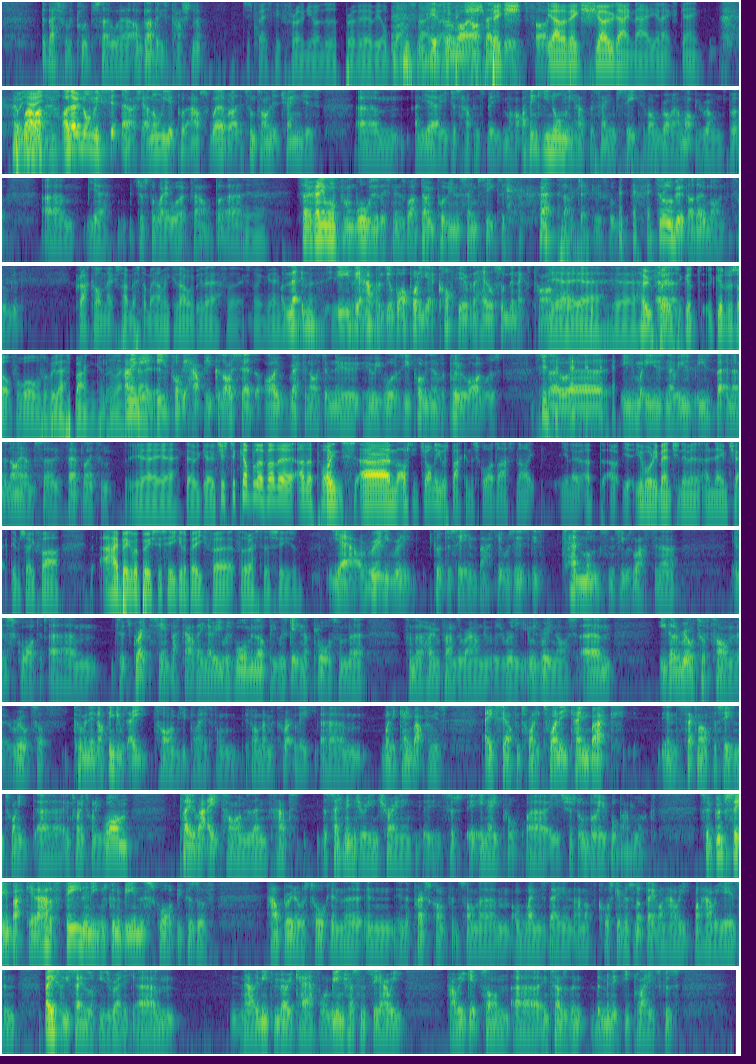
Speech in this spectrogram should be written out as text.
the best for the club. So uh, I'm glad that he's passionate. just basically thrown you under the proverbial bus. It's all right. I'll take big, it. It's fine. You have a big showdown now at your next game. Well, yeah, I, I, don't normally sit there. Actually, I normally get put elsewhere, but sometimes it changes. Um, and yeah, he just happened to be. I think he normally has the same seats. If I'm right, I might be wrong, but um, yeah, just the way it worked out. But uh, yeah. So if anyone from Wolves are listening as well, don't put me in the same seat. no, I'm joking. It's all good. It's all good. I don't mind. It's all good. Crack on next time, Mr. Miami, because I won't be there for the next home game. Let, uh, if it happens, I'll probably get a coffee over the head or something next time. Yeah, or, yeah, yeah. Hopefully, uh, it's a good a good result for Wolves. There'll be less banging. Yeah. And he, he's probably happy because I said I recognised him, knew who he was. He probably didn't have a clue who I was. So uh, he's he's you know he's he's better known than I am. So fair play to him. Yeah, yeah. There we go. Just a couple of other other points. Um, obviously, Jonny was back in the squad last night you know, uh, uh, you've already mentioned him and, and name checked him so far. How big of a boost is he going to be for, for the rest of the season? Yeah, really, really good to see him back. It was his, his ten months since he was last in a in a squad, um, so it's great to see him back out there. You know, he was warming up, he was getting applause from the from the home fans around him. It was really it was really nice. Um, he's had a real tough time of it, real tough coming in. I think it was eight times he played, if I'm if I remember correctly. Um, when he came back from his ACL from 2020, came back in the second half of the season 20 uh, in 2021 played about eight times and then had the same injury in training. It's just in April. Uh, it's just unbelievable bad luck. So good to see him back in. I had a feeling he was going to be in the squad because of how Bruno was talking in the in, in the press conference on um, on Wednesday and, and of course giving us an update on how he on how he is and basically saying look he's ready. Um, now they need to be very careful. And be interesting to see how he how he gets on uh, in terms of the, the minutes he plays because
